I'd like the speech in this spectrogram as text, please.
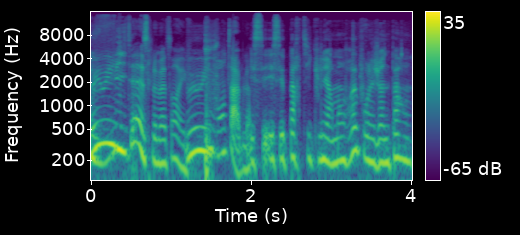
Oui, oui. vitesse le matin est Oui, épouvantable. Et c'est et c'est particulièrement vrai pour les jeunes parents.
